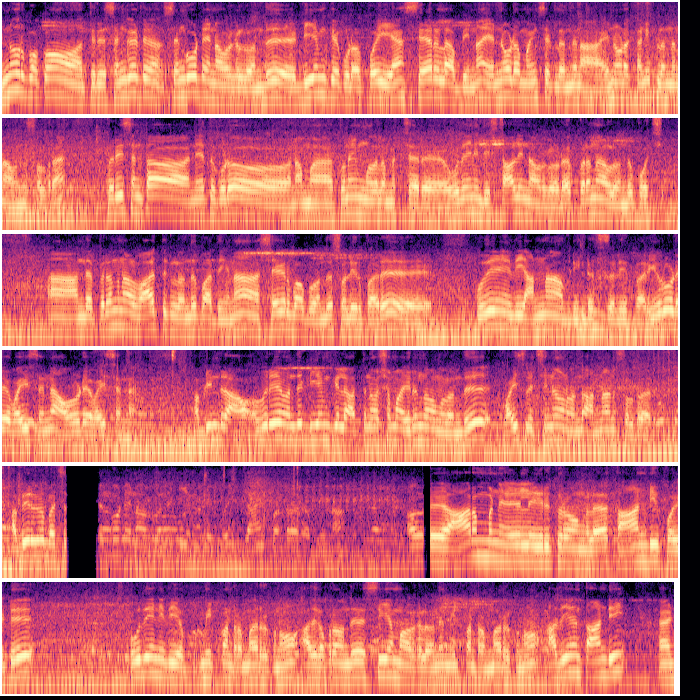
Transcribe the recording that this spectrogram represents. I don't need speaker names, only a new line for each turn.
இன்னொரு பக்கம் திரு செங்கோட்டை செங்கோட்டையன் அவர்கள் வந்து டிஎம்கே கூட போய் ஏன் சேரலை அப்படின்னா என்னோட மைண்ட் செட்லேருந்து நான் என்னோட கணிப்புலேருந்து நான் வந்து சொல்கிறேன் இப்போ ரீசெண்டாக நேற்று கூட நம்ம துணை முதலமைச்சர் உதயநிதி ஸ்டாலின் அவர்களோட பிறந்தநாள் வந்து போச்சு. அந்த பிறந்தநாள் வாழ்த்துக்கள் வந்து பார்த்திங்கன்னா சேகர் பாபு வந்து சொல்லியிருப்பார் உதயநிதி அண்ணா அப்படின்றது சொல்லியிருப்பார். இவருடைய வயசு என்ன? அவருடைய வயசு என்ன? அப்படின்ற அவரே வந்து டிஎம்கேல அத்தனை வருஷமாக இருந்தவங்க வந்து வயசில் சின்னவன் வந்து அண்ணான்னு சொல்கிறாரு அப்படி இருக்கிற பட்சத்தில் செங்கோட்டையன் அவர் வந்து டிஎம்கே போய் ஜாயின் பண்ணுறாரு அப்படின்னா அவர் ஆரம்ப நிலையில் இருக்கிறவங்கள தாண்டி போயிட்டு உதயநிதியை மீட் பண்ணுற மாதிரி இருக்கணும். அதுக்கப்புறம் வந்து சிஎம் அவர்களை வந்து மீட் பண்ணுற மாதிரி இருக்கணும். அதையும் தாண்டி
